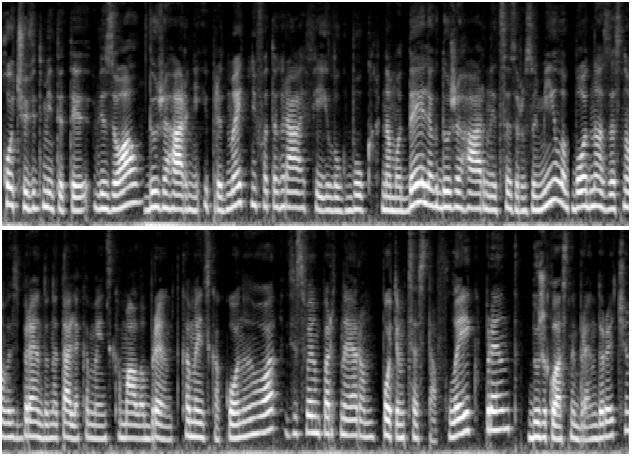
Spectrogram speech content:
Хочу відмітити візуал, дуже гарні і предметні фотографії, і лукбук на моделях дуже гарний. Це зрозуміло, бо одна з засновниць бренду Наталя Каменська мала бренд Каменська Кононова зі своїм партнером. Потім це став Lake бренд, дуже класний бренд, до речі.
